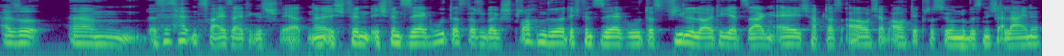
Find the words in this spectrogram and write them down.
Also ähm, es ist halt ein zweiseitiges Schwert. Ne? Ich finde, ich finde es sehr gut, dass darüber gesprochen wird. Ich finde es sehr gut, dass viele Leute jetzt sagen, ey, ich habe das auch, ich habe auch Depressionen, du bist nicht alleine.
